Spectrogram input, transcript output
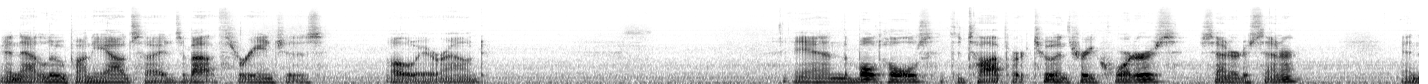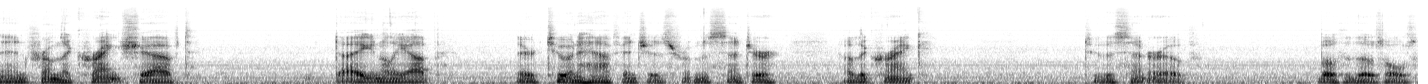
And that loop on the outside is about 3 inches all the way around and the bolt holes at the top are two and three quarters center to center and then from the crankshaft diagonally up they're two and a half inches from the center of the crank to the center of both of those holes.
